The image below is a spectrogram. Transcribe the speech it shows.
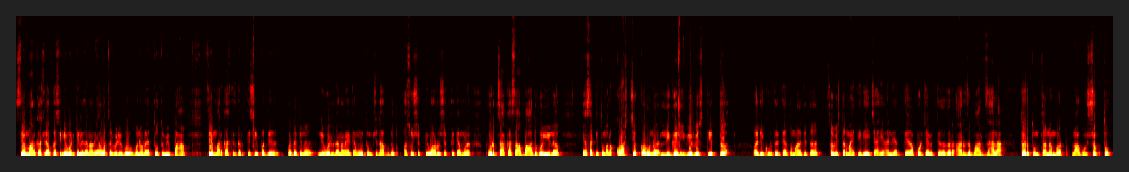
सेम मार्क असल्यावर कशी निवड केली जाणार यावरचा व्हिडिओ ब बनवला आहे तो तुम्ही पहा. सेम मार्क असतील तर तशी पद्ध पद्धतीनं निवडलं जाणार आहे त्यामुळे तुमची धाकधूक असू शकते वाढू शकते. त्यामुळे पुढचा कसा बाद होईल यासाठी तुम्हाला क्रॉस चेक करून लिगली व्यवस्थित अधिकृतरित्या तुम्हाला तिथं सविस्तर माहिती द्यायची आहे आणि त्याचा पुढच्या व्यक्तीचा जर अर्ज बाद झाला तर तुमचा नंबर लागू शकतो.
